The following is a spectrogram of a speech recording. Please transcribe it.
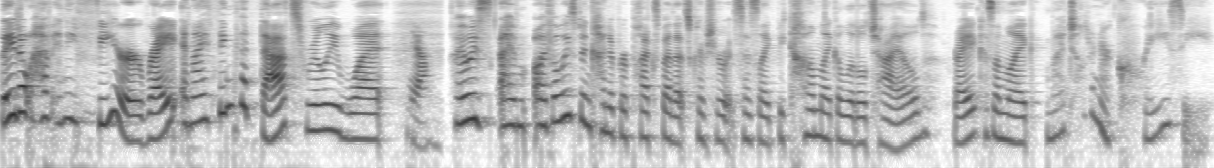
they don't have any fear, right? And I think that that's really what. Yeah. I always, I'm, I've always been kind of perplexed by that scripture where it says like, become like a little child, right? Because I'm like, my children are crazy.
